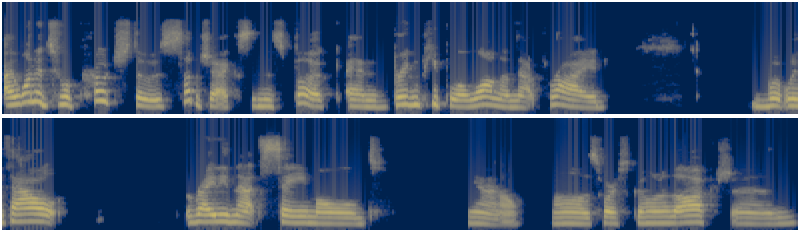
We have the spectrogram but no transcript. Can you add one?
I wanted to approach those subjects in this book and bring people along on that ride but without writing that same old, you know, oh, this horse going to the auction.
